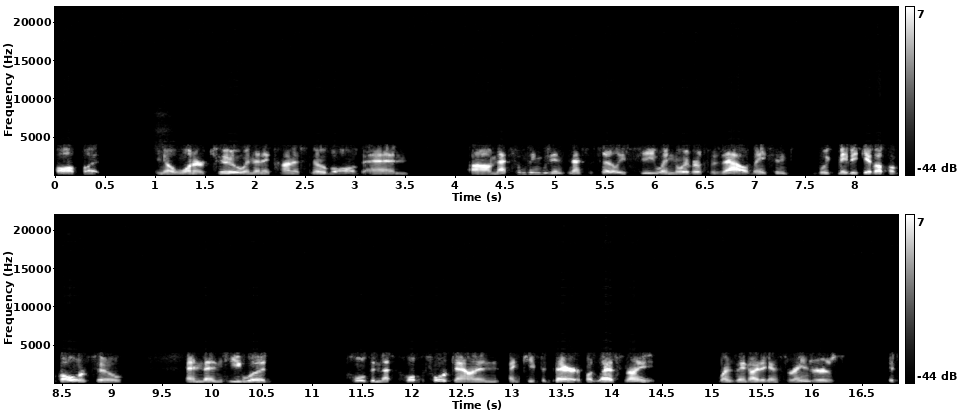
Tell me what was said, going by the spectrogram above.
fault, but you know, one or two, and then it kind of snowballed. And um, that's something we didn't necessarily see when Neuvirth was out. Mason would maybe give up a goal or two, and then he would hold the net, hold the fort down and, and keep it there. But last night, Wednesday night against the Rangers, it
